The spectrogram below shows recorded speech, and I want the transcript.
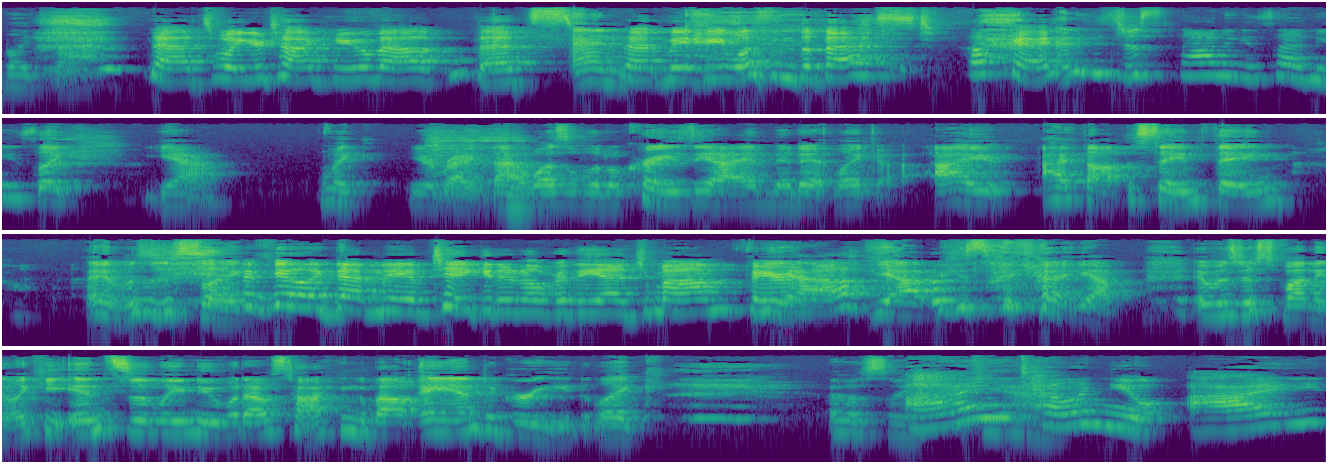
like that. That's what you're talking about. That's And- that maybe wasn't the best. Okay. And he's just nodding his head and he's like, Yeah. Like, you're right, that was a little crazy, I admit it. Like I I thought the same thing. It was just like I feel like that may have taken it over the edge, Mom. Fair yeah, enough. yeah, because like yeah, it was just funny. Like he instantly knew what I was talking about and agreed. Like it was like I'm yeah. telling you, I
